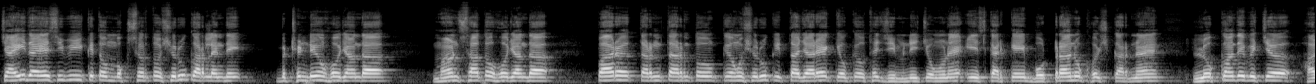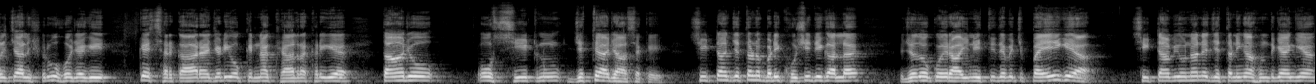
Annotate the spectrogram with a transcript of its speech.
ਚਾਹੀਦਾ ਇਹ ਸੀ ਵੀ ਕਿਤੋਂ ਮੁਕਸਰ ਤੋਂ ਸ਼ੁਰੂ ਕਰ ਲੈਂਦੇ ਬਠਿੰਡਿਓਂ ਹੋ ਜਾਂਦਾ, ਮਾਨਸਾ ਤੋਂ ਹੋ ਜਾਂਦਾ। ਪਰ ਤਰਨ ਤਾਰਨ ਤੋਂ ਕਿਉਂ ਸ਼ੁਰੂ ਕੀਤਾ ਜਾ ਰਿਹਾ? ਕਿਉਂਕਿ ਉੱਥੇ ਜ਼ਿਮਨੀ ਚੋਣ ਹੈ, ਇਸ ਕਰਕੇ ਵੋਟਰਾਂ ਨੂੰ ਖੁਸ਼ ਕਰਨਾ ਹੈ। ਲੋਕਾਂ ਦੇ ਵਿੱਚ ਹਲਚਲ ਸ਼ੁਰੂ ਹੋ ਜਾਏਗੀ ਕਿ ਸਰਕਾਰ ਹੈ ਜਿਹੜੀ ਉਹ ਕਿੰਨਾ ਖਿਆਲ ਰੱਖ ਰਹੀ ਹੈ। ਤਾਂ ਜੋ ਉਹ ਸੀਟ ਨੂੰ ਜਿੱਤਿਆ ਜਾ ਸਕੇ। ਸੀਟਾਂ ਜਿੱਤਣ ਬੜੀ ਖੁਸ਼ੀ ਦੀ ਗੱਲ ਹੈ। ਜਦੋਂ ਕੋਈ ਰਾਜਨੀਤੀ ਦੇ ਵਿੱਚ ਪੈ ਹੀ ਗਿਆ, ਸੀਟਾਂ ਵੀ ਉਹਨਾਂ ਨੇ ਜਿੱਤਣੀਆਂ ਹੁੰਦੀਆਂ ਗੀਆਂ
